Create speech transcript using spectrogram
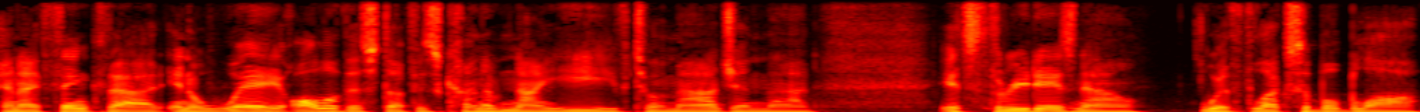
And I think that in a way, all of this stuff is kind of naive to imagine that it's three days now with flexible blah.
